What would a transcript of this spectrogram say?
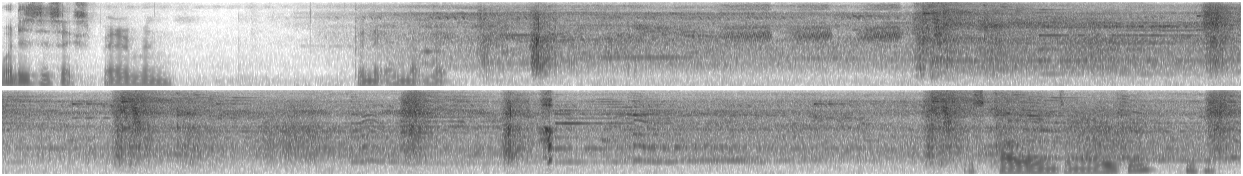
What is this experiment gonna end up like? Is Carly and Janari here?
